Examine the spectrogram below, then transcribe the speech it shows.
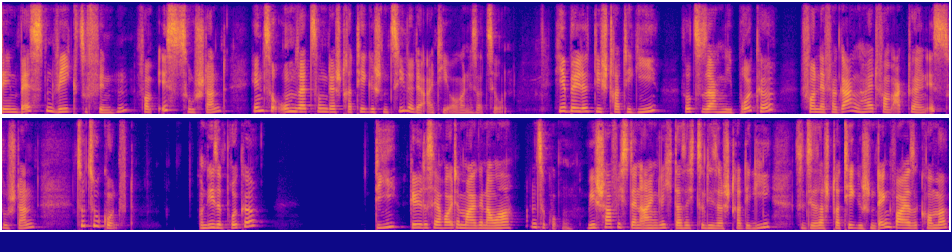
den besten Weg zu finden vom Ist-Zustand hin zur Umsetzung der strategischen Ziele der IT-Organisation. Hier bildet die Strategie sozusagen die Brücke von der Vergangenheit, vom aktuellen Ist-Zustand zur Zukunft. Und diese Brücke, die gilt es ja heute mal genauer anzugucken. Wie schaffe ich es denn eigentlich, dass ich zu dieser Strategie, zu dieser strategischen Denkweise komme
